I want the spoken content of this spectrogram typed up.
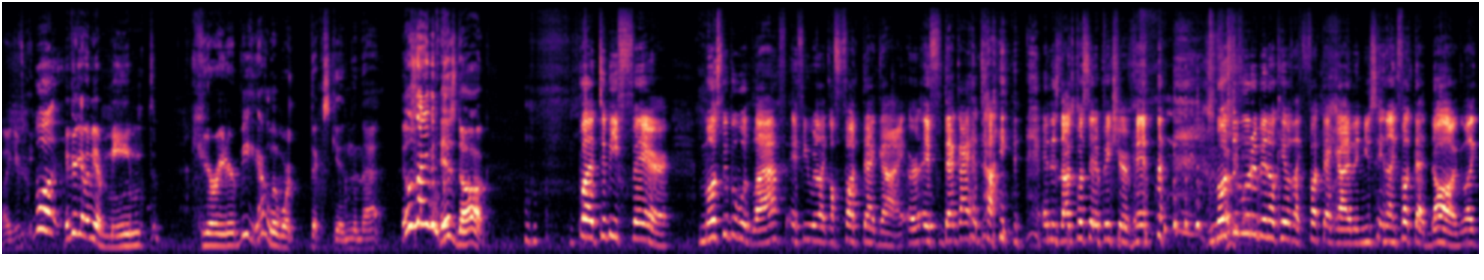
like if, well, if you're gonna be a meme curator, be have a little more thick skin than that. It was not even his dog. but to be fair, most people would laugh if you were like, "Oh fuck that guy," or if that guy had died and his dog posted a picture of him. most people would have been okay with like, "Fuck that guy," than you saying like, "Fuck that dog." Like,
